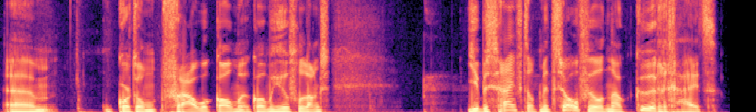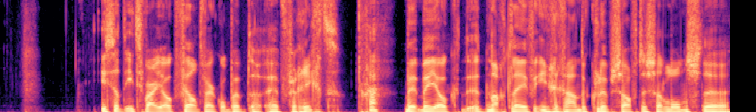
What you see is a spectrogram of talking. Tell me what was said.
Ehm, kortom, vrouwen komen, komen heel veel langs. Je beschrijft dat met zoveel nauwkeurigheid. Is dat iets waar je ook veldwerk op hebt, hebt verricht? Ha. Ben je ook het nachtleven ingegaan, de clubs af, de salons, de,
